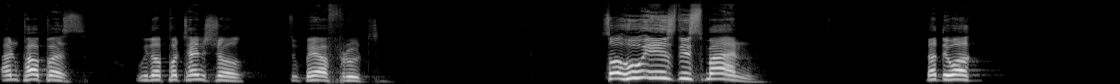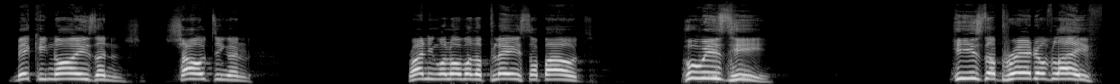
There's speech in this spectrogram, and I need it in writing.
and purpose with a potential to bear fruit. So, who is this man that they were making noise and shouting and running all over the place about? Who is he? He is the bread of life.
